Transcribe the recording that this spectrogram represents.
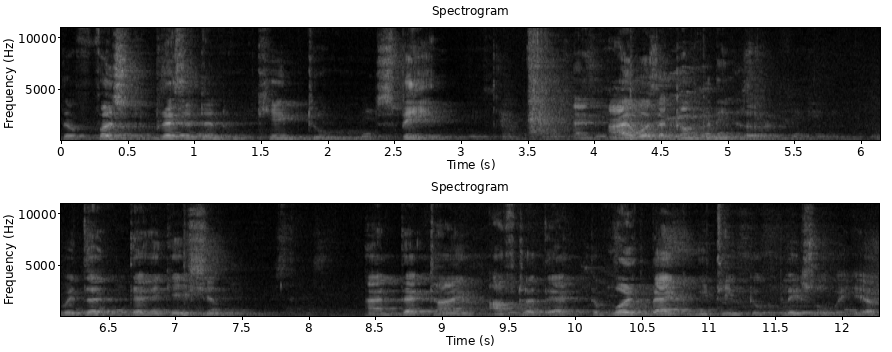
The first president who came to Spain, and I was accompanying her with the delegation and that time, after that, the World Bank meeting took place over here.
